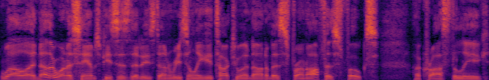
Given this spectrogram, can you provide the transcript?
Well, another one of Sam's pieces that he's done recently, he talked to anonymous front office folks across the league,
